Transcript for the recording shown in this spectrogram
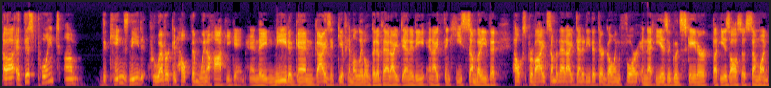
at this point, um, the Kings need whoever can help them win a hockey game. And they need, again, guys that give him a little bit of that identity. And I think he's somebody that helps provide some of that identity that they're going for, and that he is a good skater, but he is also someone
